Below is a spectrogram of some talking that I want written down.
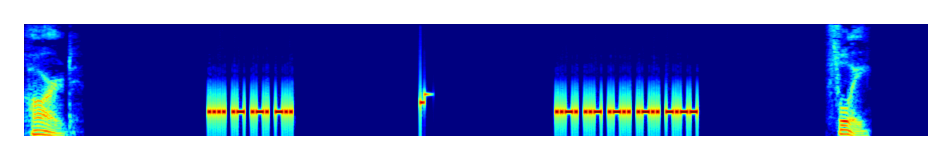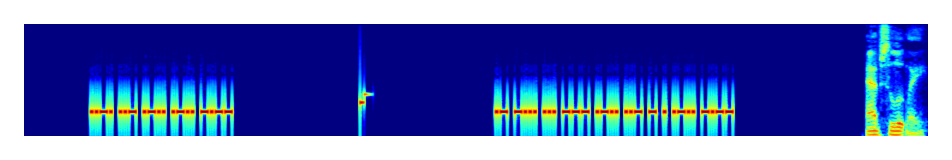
Hard. Fully. Absolutely.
